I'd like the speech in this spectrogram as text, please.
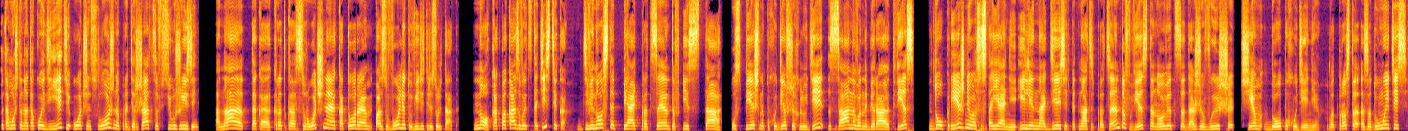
Потому что на такой диете очень сложно продержаться всю жизнь. Она такая краткосрочная, которая позволит увидеть результат. Но, как показывает статистика, 95% из 100 успешно похудевших людей заново набирают вес до прежнего состояния или на 10-15% вес становится даже выше, чем до похудения. Вот просто задумайтесь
